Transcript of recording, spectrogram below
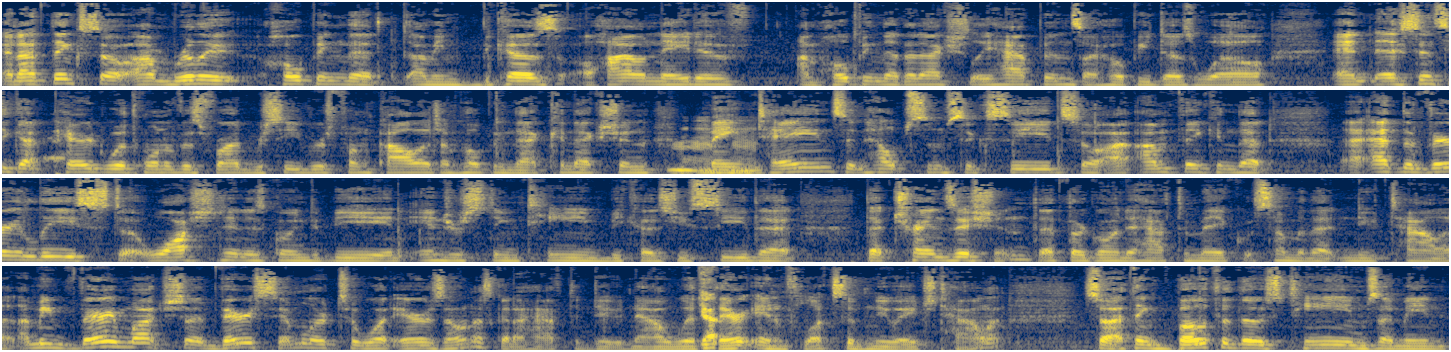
And I think so. I'm really hoping that, I mean, because Ohio native, I'm hoping that that actually happens. I hope he does well. And uh, since he got paired with one of his wide receivers from college, I'm hoping that connection mm-hmm. maintains and helps him succeed. So I, am thinking that at the very least, uh, Washington is going to be an interesting team because you see that that transition that they're going to have to make with some of that new talent. I mean, very much, uh, very similar to what Arizona's going to have to do now with yep. their influx of new age talent. So I think both of those teams. I mean,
